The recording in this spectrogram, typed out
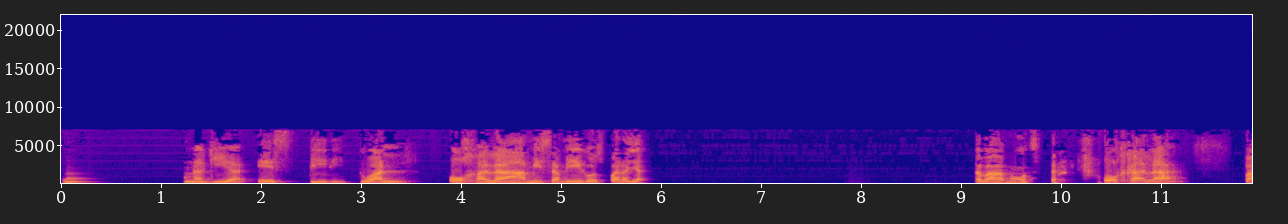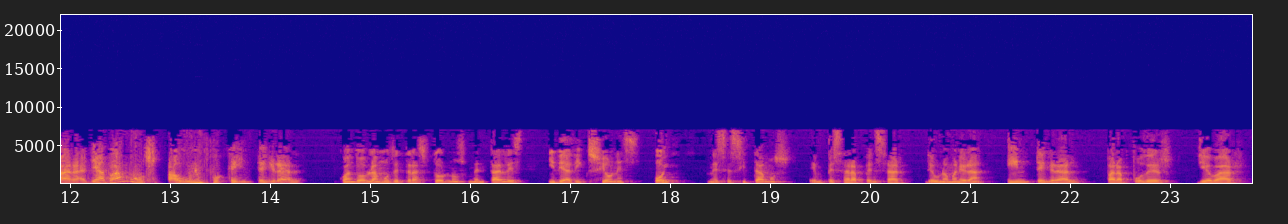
una guía espiritual. Ojalá, mis amigos, para allá vamos. Ojalá para allá vamos a un enfoque integral. Cuando hablamos de trastornos mentales y de adicciones, hoy necesitamos empezar a pensar de una manera integral para poder llevar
